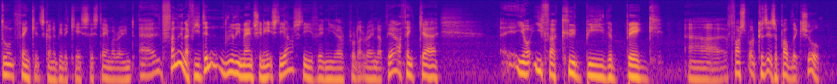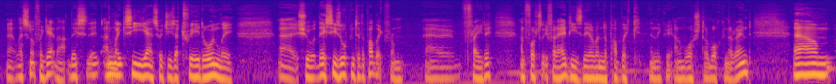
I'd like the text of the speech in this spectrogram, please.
don't think it's going to be the case this time around. Uh, funnily enough, you didn't really mention HDR, Steve, in your product roundup there. I think uh, you know IFA could be the big uh, first because it's a public show. Uh, let's not forget that this, it, unlike CES, which is a trade only uh, show. This is open to the public from uh, Friday. Unfortunately for Ed, he's there when the public in the Great Unwashed are walking around. Um,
